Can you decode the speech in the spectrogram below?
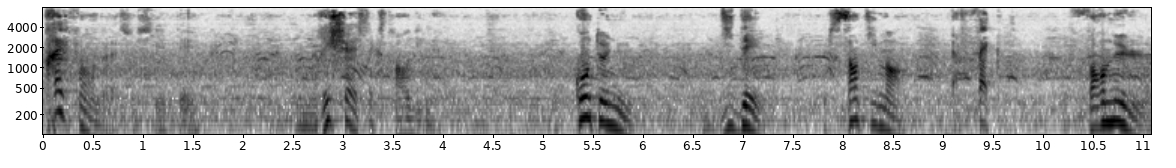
très fond de la société, une richesse extraordinaire, contenu d'idées, de sentiments, d'affects, de formules,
